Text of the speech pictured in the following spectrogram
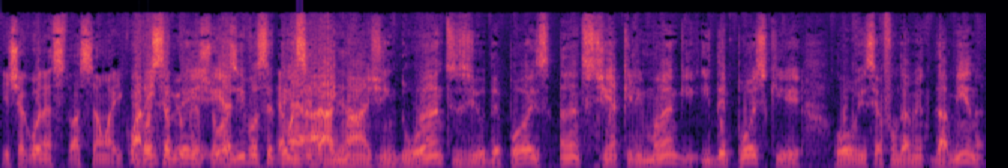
e chegou nessa situação aí. 40 mil tem, pessoas. E ali você é tem a, cidade, a né? imagem do antes e o depois. Antes tinha aquele mangue e depois que houve esse afundamento da mina,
